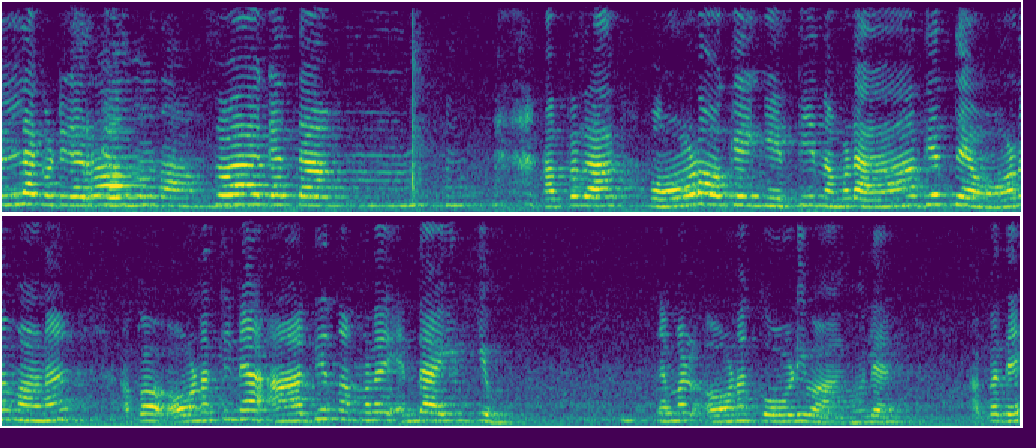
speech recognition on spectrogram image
എല്ലാ കുട്ടികൾക്കും സ്വാഗതം. അപ്പതാ ഓണമൊക്കെ ഇങ്ങ് എത്തി. നമ്മുടെ ആദ്യത്തെ ഓണമാണ്. അപ്പൊ ഓണത്തിന് ആദ്യം നമ്മൾ എന്തായിരിക്കും? നമ്മൾ ഓണക്കോടി വാങ്ങും അല്ലേ? അപ്പൊ ദേ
